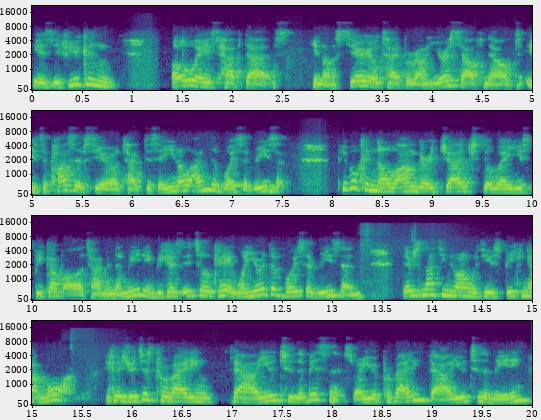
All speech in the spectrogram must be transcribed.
is if you can always have that you know stereotype around yourself now. It's a positive stereotype to say you know i'm the voice of reason. People can no longer judge the way you speak up all the time in the meeting because it's okay. When you're the voice of reason there's nothing wrong with you speaking up more because you're just providing value to the business right? You're providing value to the meeting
